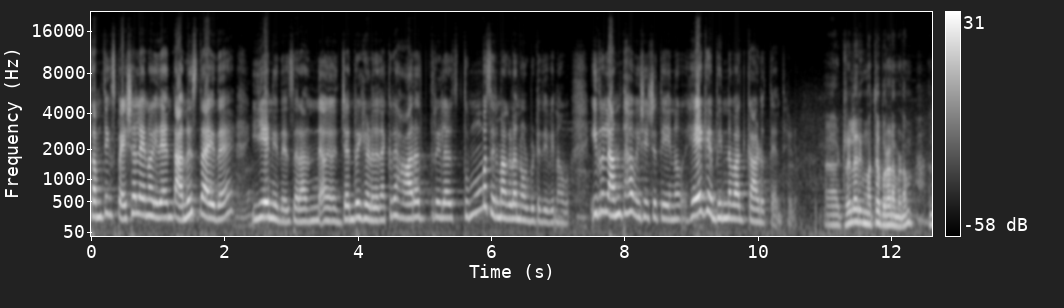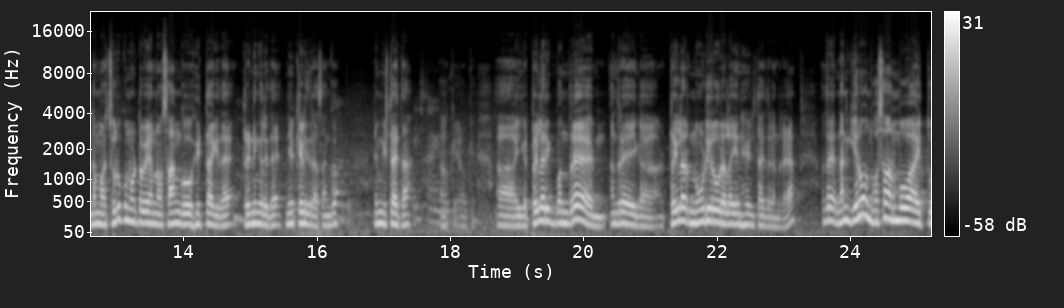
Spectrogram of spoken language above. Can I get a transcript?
ಸಮಥಿಂಗ್ ಸ್ಪೆಷಲ್ ಏನೋ ಇದೆ ಅಂತ ಅನಿಸ್ತಾ ಇದೆ. ಏನಿದೆ ಸರ್? ಜನರಿಗೆ ಹೇಳಿದ್ರೆ ಯಾಕಂದರೆ ಹಾರರ್ ಥ್ರಿಲ್ಲರ್ ತುಂಬ ಸಿನಿಮಾಗಳನ್ನ ನೋಡ್ಬಿಟ್ಟಿದ್ದೀವಿ ನಾವು. ಇದರಲ್ಲಿ ಅಂತಹ ವಿಶೇಷತೆ ಏನು? ಹೇಗೆ ಭಿನ್ನವಾಗಿ ಕಾಡುತ್ತೆ ಅಂತ ಹೇಳಿ. ಟ್ರೇಲರಿಗೆ ಮತ್ತೆ ಬರೋಣ ಮೇಡಮ್ ನಮ್ಮ ಚುರುಕು ನೋಟವೇ ಅನ್ನೋ ಸಾಂಗು ಹಿಟ್ ಆಗಿದೆ ಟ್ರೆಂಡಿಂಗಲ್ಲಿದೆ ನೀವು ಕೇಳಿದಿರಾ ಸಾಂಗು? ನಿಮ್ಗೆ ಇಷ್ಟ ಆಯ್ತಾ? ಓಕೆ ಓಕೆ ಈಗ ಟ್ರೈಲರಿಗೆ ಬಂದರೆ ಅಂದರೆ ಈಗ ಟ್ರೈಲರ್ ನೋಡಿರೋರೆಲ್ಲ ಏನು ಹೇಳ್ತಾ ಇದ್ದಾರೆ ಅಂದರೆ ಅಂದರೆ ನನಗೇನೋ ಒಂದು ಹೊಸ ಅನುಭವ ಆಯಿತು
